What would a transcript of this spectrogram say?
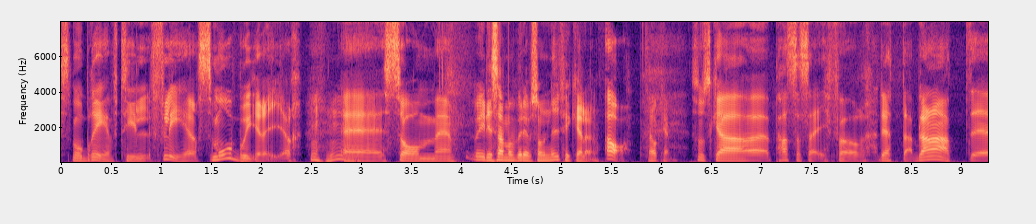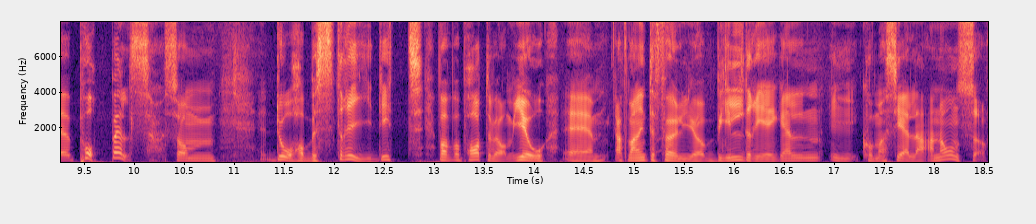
små brev till fler småbryggerier Mhm. eh, som, eh, Är det samma brev som ni fick eller? ja, Okej. som ska passa sig för detta. Bland annat eh, Poppels som då har bestridit, vad, vad pratar vi om? Jo, eh, att man inte följer bildregeln i kommersiella annonser.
